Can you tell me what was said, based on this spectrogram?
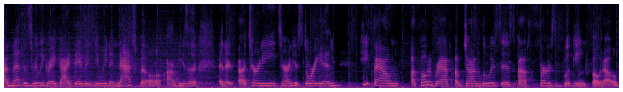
I met this really great guy, David Ewing, in Nashville. Um, he's a, an attorney turned historian. He found a photograph of John Lewis's uh, first booking photo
